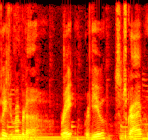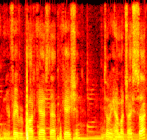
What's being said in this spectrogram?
Please remember to rate, review, subscribe in your favorite podcast application. Tell me how much I suck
